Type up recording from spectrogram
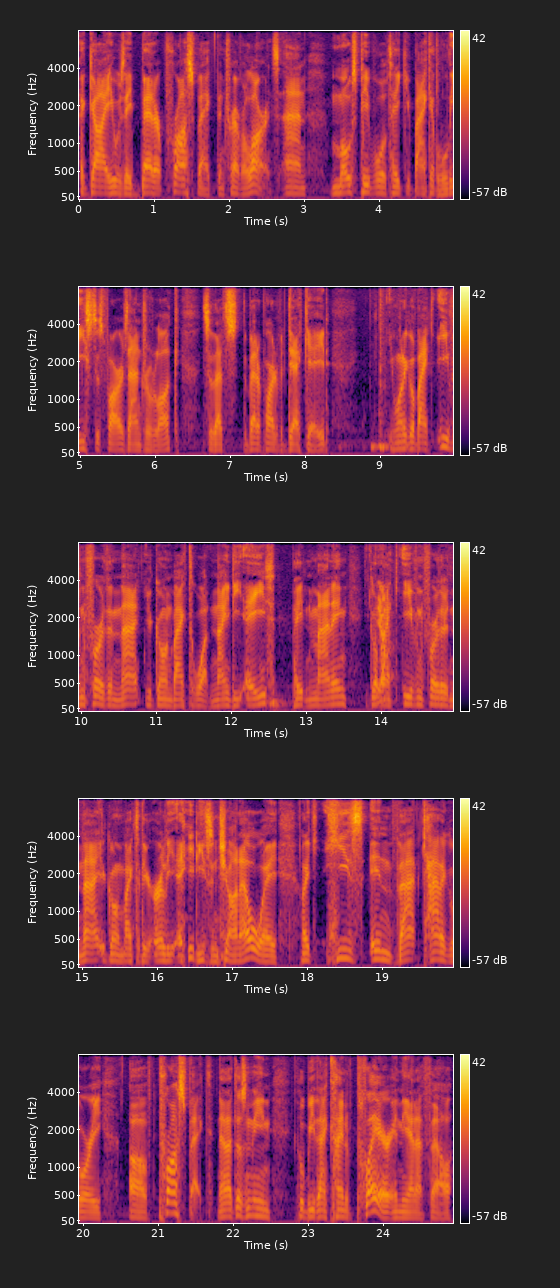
a guy who is a better prospect than Trevor Lawrence? And most people will take you back at least as far as Andrew Luck, so that's the better part of a decade. You want to go back even further than that, you're going back to what, 98, Peyton Manning? You go Yeah. back even further than that, you're going back to the early 80s and John Elway. Like, he's in that category of prospect. Now, that doesn't mean he'll be that kind of player in the NFL,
